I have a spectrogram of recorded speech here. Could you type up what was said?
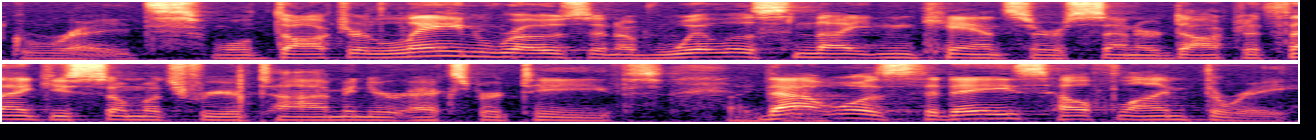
Great. Well, Dr. Lane Rosen of Willis Knighton Cancer Center. Doctor, thank you so much for your time and your expertise. that was today's Healthline 3.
